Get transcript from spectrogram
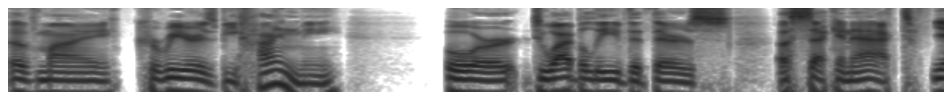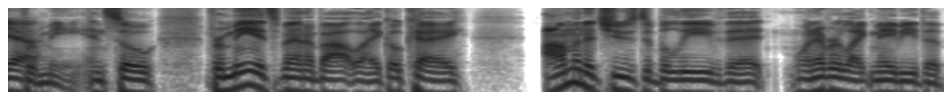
of my career is behind me, or do I believe that there's a second act Yeah. for me? And so for me, it's been about like, okay, I'm going to choose to believe that whenever like maybe the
